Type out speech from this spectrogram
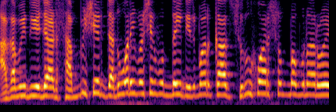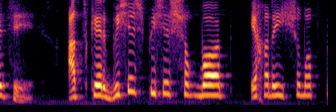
আগামী দুই হাজার ছাব্বিশের জানুয়ারি মাসের মধ্যেই নির্মাণ কাজ শুরু হওয়ার সম্ভাবনা রয়েছে। আজকের বিশেষ বিশেষ সংবাদ এখানেই সমাপ্ত।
